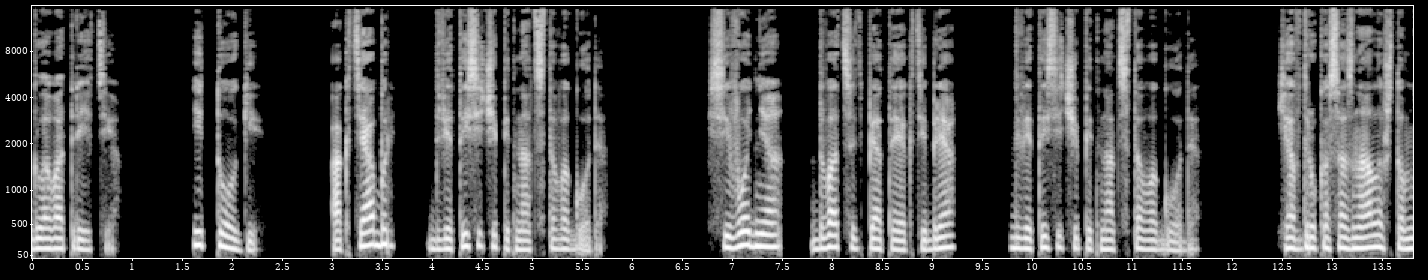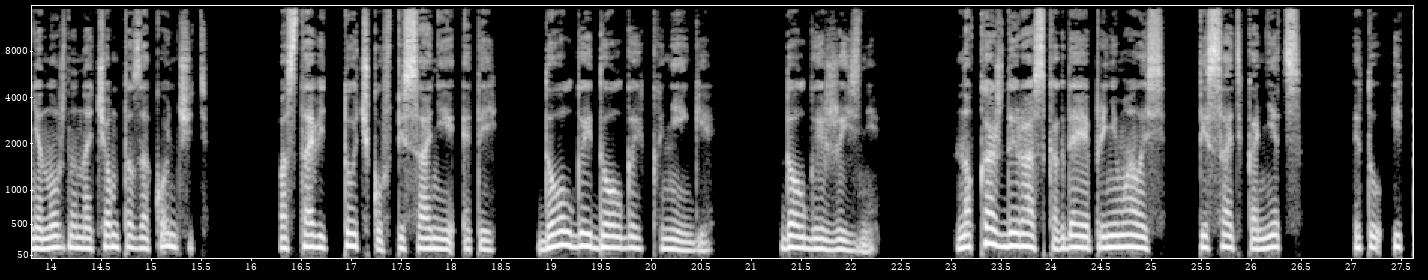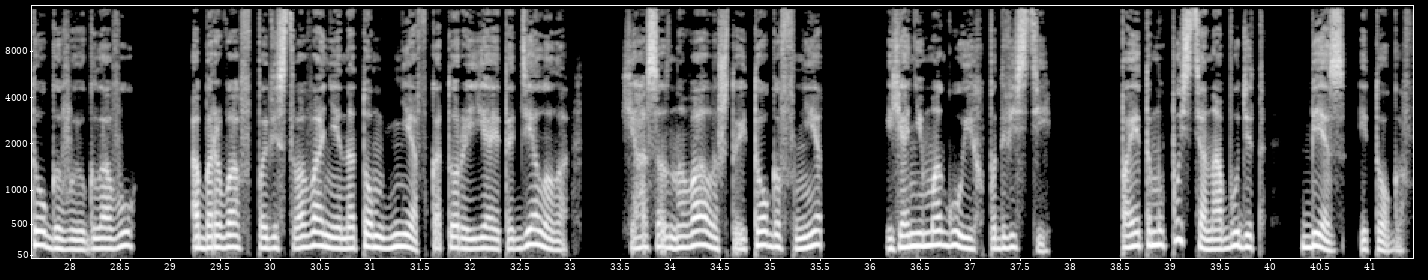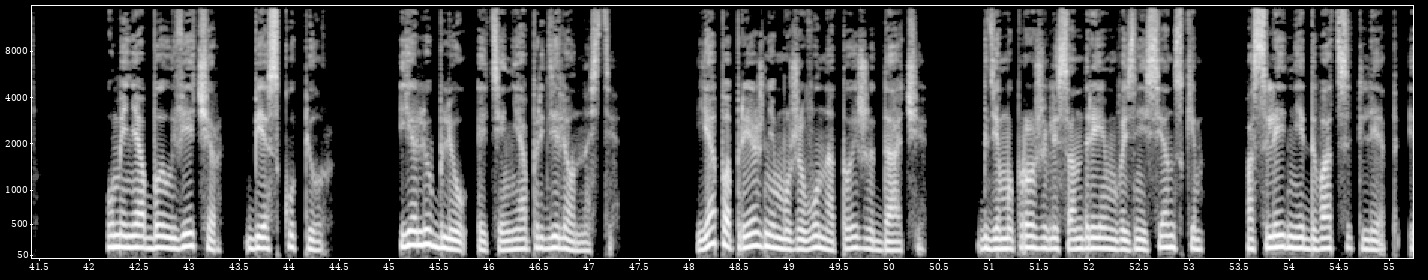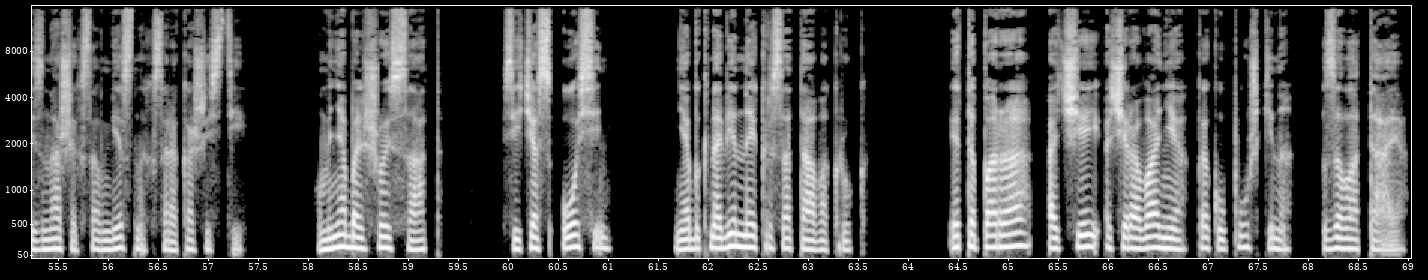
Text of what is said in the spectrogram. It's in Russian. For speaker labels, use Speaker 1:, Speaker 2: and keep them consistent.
Speaker 1: глава 3. Итоги. Октябрь 2015 года. Сегодня 25 октября 2015 года. Я вдруг осознала, что мне нужно на чем-то закончить, поставить точку в писании этой долгой-долгой книги, долгой жизни. Но каждый раз, когда я принималась писать конец, эту итоговую главу, оборвав повествование на том дне, в который я это делала, я осознавала, что итогов нет, и я не могу их подвести. Поэтому пусть она будет без итогов. У меня был вечер без купюр. Я люблю эти неопределенности. Я по-прежнему живу на той же даче, где мы прожили с Андреем Вознесенским последние 20 лет из наших совместных 46. У меня большой сад. Сейчас осень, необыкновенная красота вокруг. Это пора очей очарования, как у Пушкина, золотая.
